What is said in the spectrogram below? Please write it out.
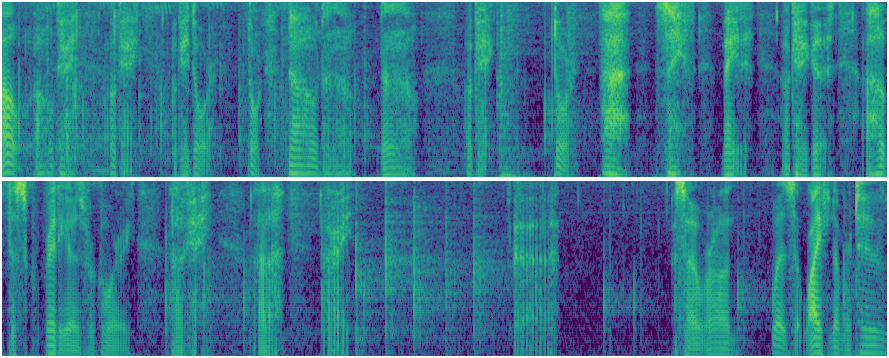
Oh, oh, okay. Okay. Okay, door. Door. No, no, no. No, no, no. Okay. Door. Ah, safe. Made it. Okay, good. I hope this radio is recording. Okay. Uh, alright. Uh, so we're on, what is it, life number two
